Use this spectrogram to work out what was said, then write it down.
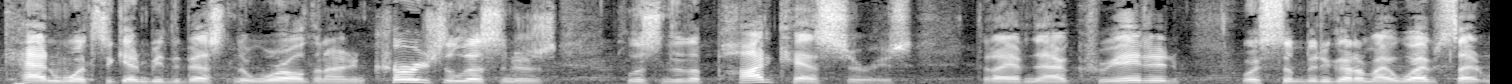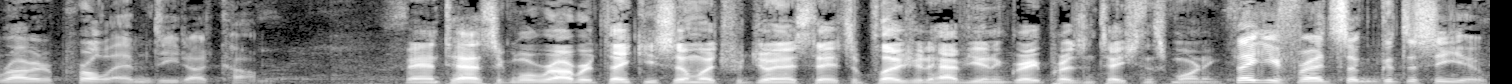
can once again be the best in the world. And I encourage the listeners to listen to the podcast series that I have now created, or simply to go to my website, robertpearlmd.com. Fantastic. Well, Robert, thank you so much for joining us today. It's a pleasure to have you and a great presentation this morning. Thank you, Fred. So good to see you.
